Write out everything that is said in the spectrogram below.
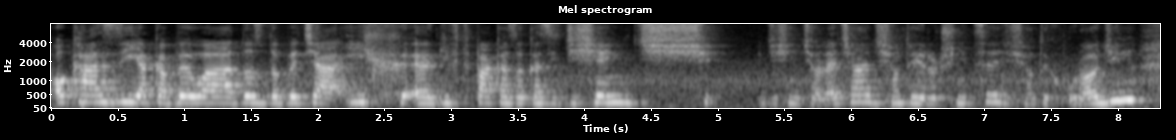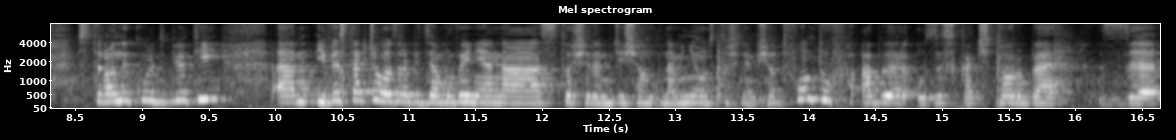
okazji, jaka była do zdobycia ich e, gift packa z okazji 10 dziesięciolecia, dziesiątej rocznicy, dziesiątych urodzin strony Cult Beauty um, i wystarczyło zrobić zamówienie na 170, na minimum 170 funtów, aby uzyskać torbę z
